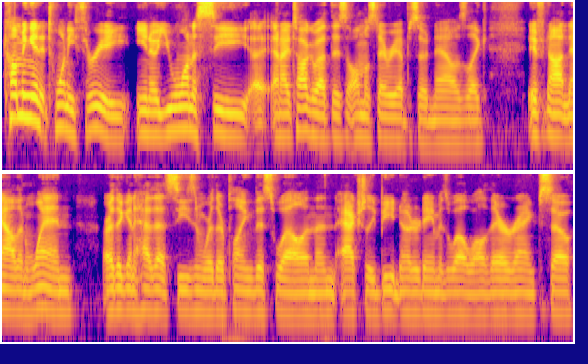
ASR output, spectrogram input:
coming in at 23, you know, you want to see, uh, and I talk about this almost every episode now. Is like, if not now, then when are they going to have that season where they're playing this well and then actually beat Notre Dame as well while they're ranked? So.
